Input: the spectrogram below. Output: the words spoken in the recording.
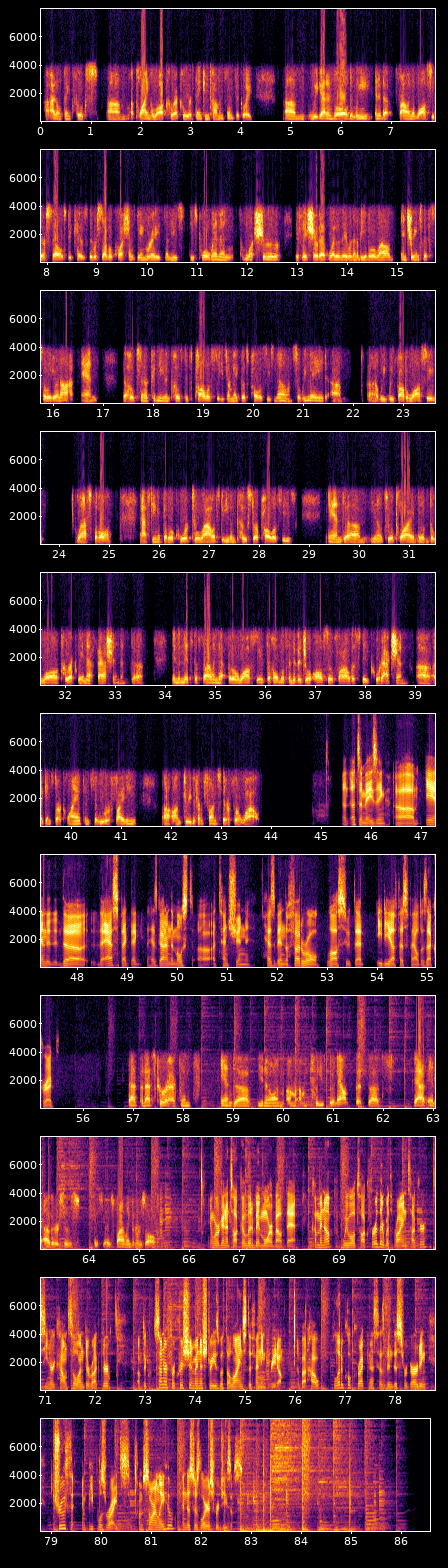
I don't think folks um, applying the law correctly or thinking commonsensically, um, we got involved and we ended up filing a lawsuit ourselves because there were several questions being raised, and these these poor women weren't sure if they showed up whether they were going to be able to allow entry into the facility or not, and the Hope Center couldn't even post its policies or make those policies known. So we made um, uh, we we filed a lawsuit last fall asking the federal court to allow us to even post our policies and um, you know to apply the, the law correctly in that fashion and uh, in the midst of filing that federal lawsuit, the homeless individual also filed a state court action uh, against our client, and so we were fighting uh, on three different fronts there for a while. That's amazing. Um, and the the aspect that has gotten the most uh, attention has been the federal lawsuit that ADF has filed. Is that correct? That that's correct. And and uh, you know I'm, I'm I'm pleased to announce that uh, that and others has has, has finally been resolved. And we're going to talk a little bit more about that. Coming up, we will talk further with Ryan Tucker, Senior Counsel and Director of the Center for Christian Ministries with Alliance Defending Freedom, about how political correctness has been disregarding truth and people's rights. I'm Sorin Leahu, and this is Lawyers for Jesus.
